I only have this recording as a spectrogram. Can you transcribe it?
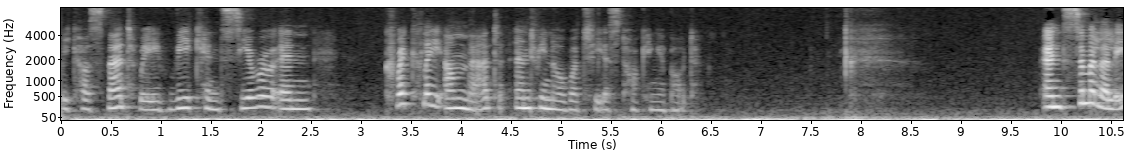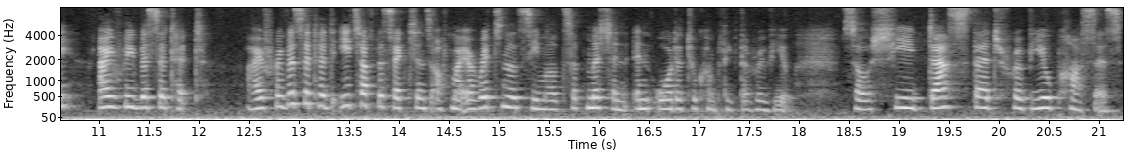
because that way we can zero in quickly on that and we know what she is talking about. And similarly, I revisited I've revisited each of the sections of my original CMALT submission in order to complete the review. So she does that review process,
